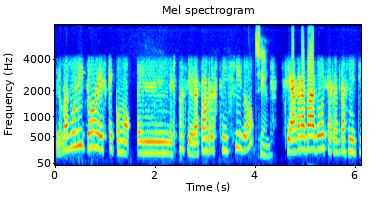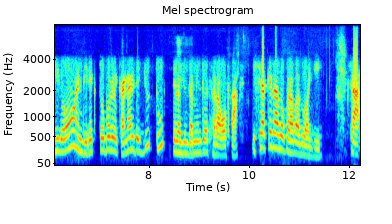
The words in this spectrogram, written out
lo más bonito es que como el espacio era tan restringido, se ha grabado y se ha retransmitido en directo por el canal de YouTube del Ayuntamiento de Zaragoza y se ha quedado grabado allí. O sea,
